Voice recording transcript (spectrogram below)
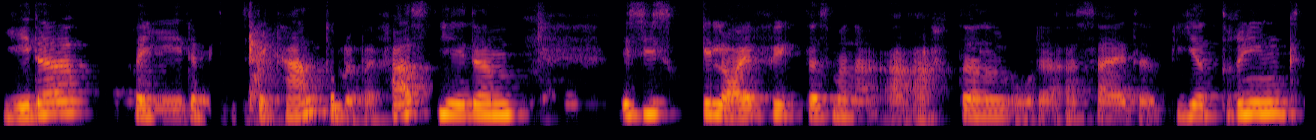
Jeder, bei jedem ist es bekannt oder bei fast jedem. Es ist geläufig, dass man ein Achtel oder ein Seidel Bier trinkt.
